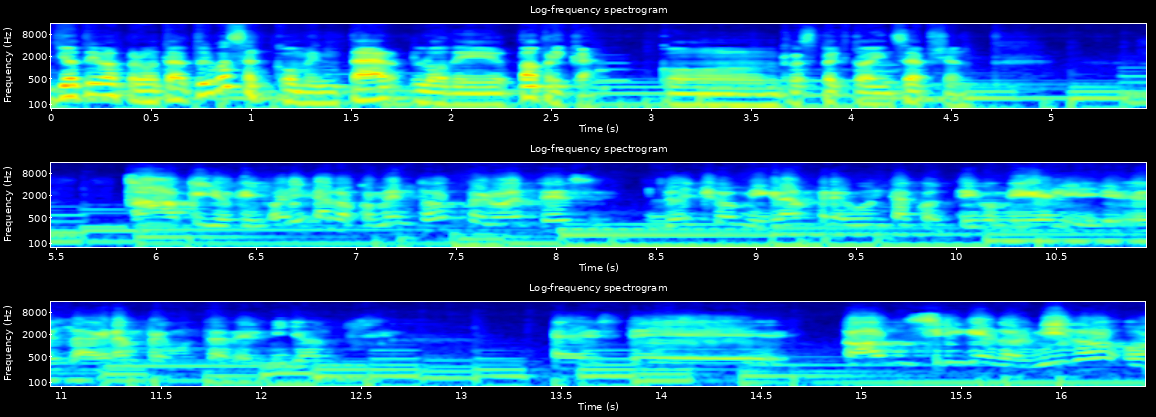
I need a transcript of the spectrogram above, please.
yo te iba a preguntar, tú ibas a comentar lo de Paprika con respecto a Inception. Ah, ok, ok. Ahorita lo comento, pero antes, de hecho, mi gran pregunta contigo, Miguel, y es la gran pregunta del millón. Este, ¿Bob sigue dormido o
